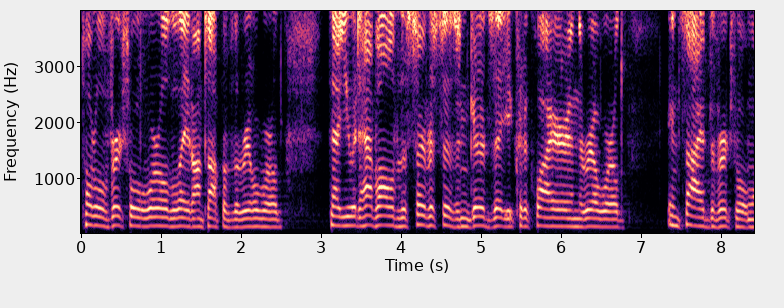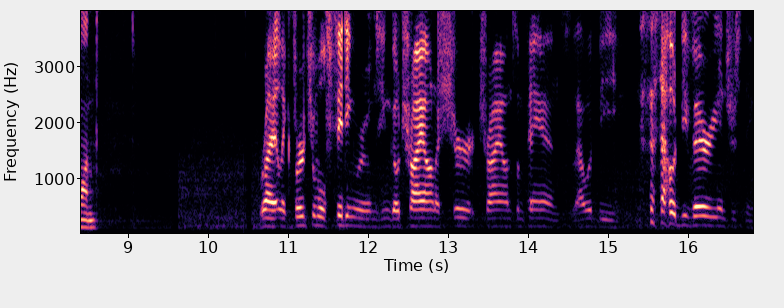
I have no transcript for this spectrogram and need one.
total virtual world laid on top of the real world that you would have all of the services and goods that you could acquire in the real world inside the virtual one. Right, like virtual fitting rooms. You can go try on a shirt, try on some pants. That would be that would be very interesting.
